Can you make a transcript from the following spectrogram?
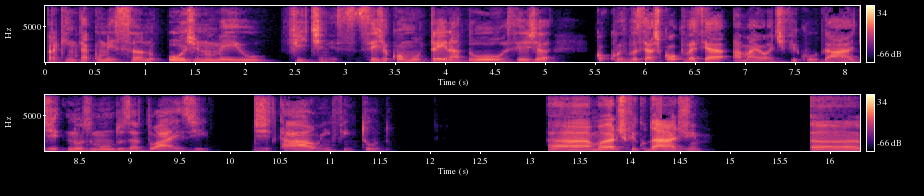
para quem tá começando hoje no meio fitness, seja como treinador, seja você acha qual que vai ser a, a maior dificuldade nos mundos atuais de digital, enfim, tudo? A maior dificuldade, ah,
